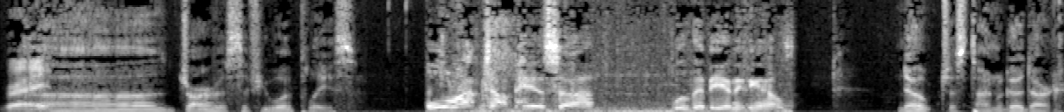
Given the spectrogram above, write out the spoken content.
right? Uh, Jarvis, if you would please. All wrapped up here, sir. Will there be anything else? Nope, just time to go dark.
